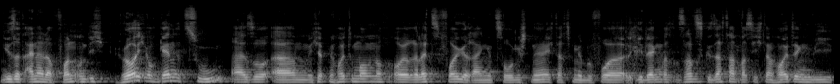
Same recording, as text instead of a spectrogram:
Ihr seid einer davon und ich höre euch auch gerne zu. Also ähm, ich habe mir heute Morgen noch eure letzte Folge reingezogen, schnell. Ich dachte mir, bevor ihr irgendwas Interessantes gesagt habt, was ich dann heute irgendwie,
